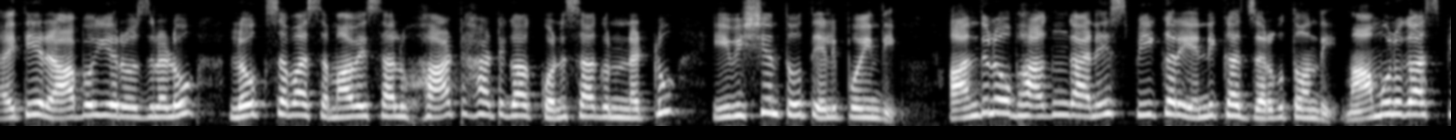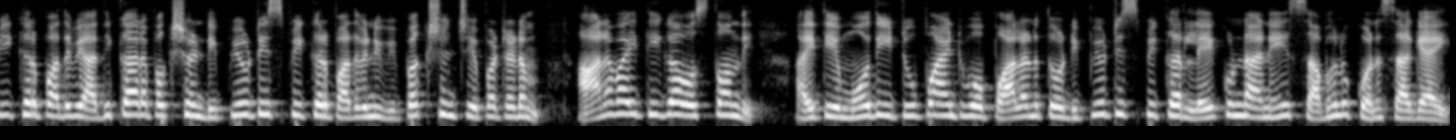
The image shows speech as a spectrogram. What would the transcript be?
అయితే రాబోయే రోజులలో లోక్సభ సమావేశాలు హాట్ హాట్గా కొనసాగనున్నట్లు ఈ విషయంతో తేలిపోయింది. అందులో భాగంగానే స్పీకర్ ఎన్నిక జరుగుతోంది. మామూలుగా స్పీకర్ పదవి అధికార పక్షం డిప్యూటీ స్పీకర్ పదవిని విపక్షం చేపట్టడం ఆనవాయితీగా వస్తోంది. అయితే మోదీ టూ పాయింట్ ఓ పాలనతో డిప్యూటీ స్పీకర్ లేకుండానే సభలు కొనసాగాయి.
